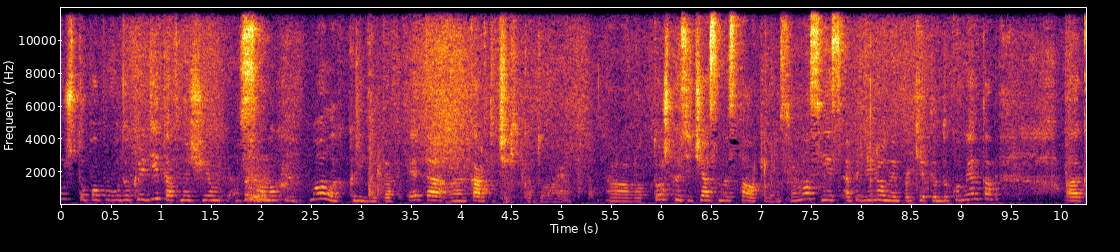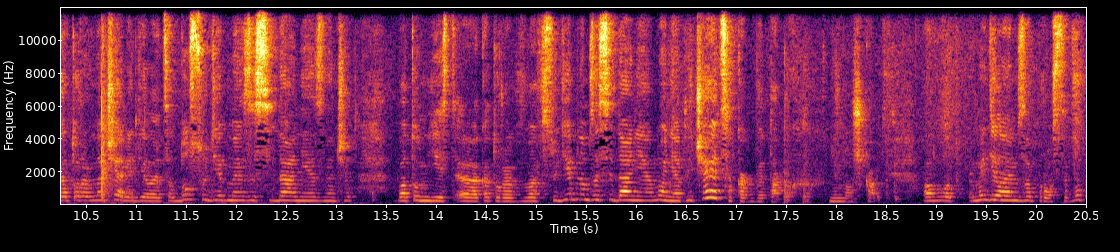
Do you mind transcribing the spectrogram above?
Ну что, по поводу кредитов, начнем с самых малых кредитов. Это э, карточки, которые, э, вот то, что сейчас мы сталкиваемся. У нас есть определенные пакеты документов, э, которые вначале делается досудебное заседание, значит, потом есть, которые в судебном заседании, но они отличаются как бы так немножко. Вот, мы делаем запросы. Вот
